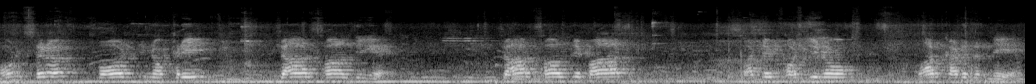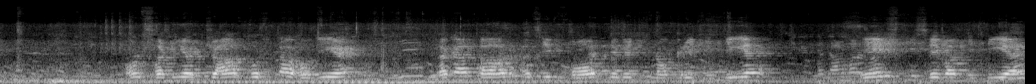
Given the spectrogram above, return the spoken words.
ਹੁਣ ਸਿਰਫ ਫੌਜ ਦੀ ਨੌਕਰੀ 4 ਸਾਲ ਦੀ ਹੈ। 4 ਸਾਲ ਦੇ ਬਾਅਦ ਸਾਡੇ ਫੌਜੀ ਨੂੰ ਬਾਹਰ ਕੱਢ ਦਿੰਦੇ ਆ। ਹੁਣ ਸਾਡੀਆਂ ਚਾਰ ਪੁਸਤਾਂ ਹੋ ਗਈਆਂ। ਲਗਾਤਾਰ ਅਸੀਂ ਫੌਜ ਦੇ ਵਿੱਚ ਨੌਕਰੀ ਕੀਤੀ ਹੈ। ਦੇਸ਼ ਦੀ ਸੇਵਾ ਕੀਤੀ ਹੈ।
